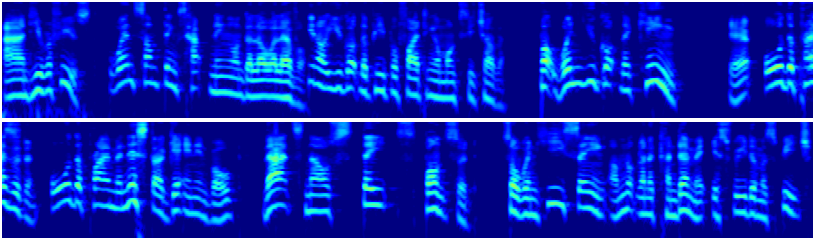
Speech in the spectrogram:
and he refused. When something's happening on the lower level, you know, you got the people fighting amongst each other. But when you got the king, yeah, or the president, or the prime minister getting involved, that's now state sponsored. So when he's saying, I'm not going to condemn it, it's freedom of speech,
